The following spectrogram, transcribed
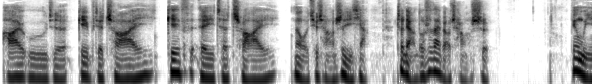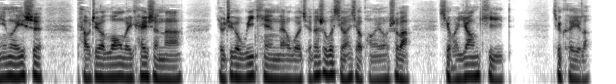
I would give it a try. Give it a try. 那我去尝试一下。这两都是代表尝试，并不因为是它有这个 long vacation 呢，有这个 weekend 呢。我觉得是我喜欢小朋友，是吧？喜欢 young kid 就可以了。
